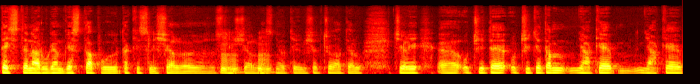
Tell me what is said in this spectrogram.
teď jste na rudém gestapu taky slyšel, slyšel mm-hmm. vlastně od těch vyšetřovatelů. Čili eh, určitě, určitě tam nějaké, nějaké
